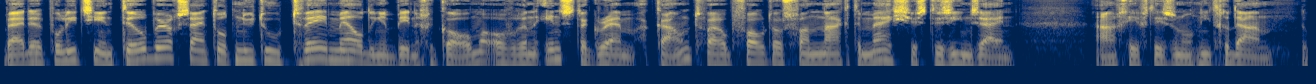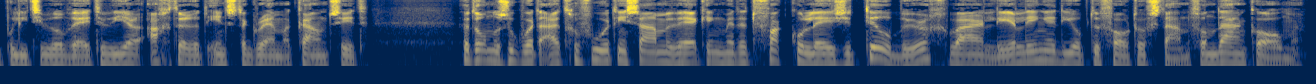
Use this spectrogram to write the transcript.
Bij de politie in Tilburg zijn tot nu toe twee meldingen binnengekomen over een Instagram-account waarop foto's van naakte meisjes te zien zijn. Aangifte is er nog niet gedaan. De politie wil weten wie er achter het Instagram-account zit. Het onderzoek wordt uitgevoerd in samenwerking met het vakcollege Tilburg, waar leerlingen die op de foto staan vandaan komen.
